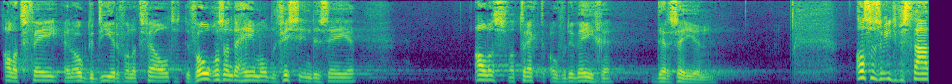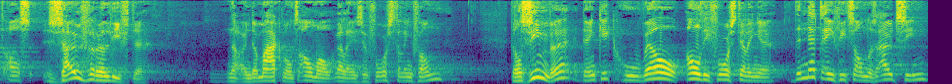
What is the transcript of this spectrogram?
al het vee en ook de dieren van het veld, de vogels aan de hemel, de vissen in de zeeën. Alles wat trekt over de wegen der zeeën. Als er zoiets bestaat als zuivere liefde, nou en daar maken we ons allemaal wel eens een voorstelling van, dan zien we, denk ik, hoewel al die voorstellingen er net even iets anders uitzien,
